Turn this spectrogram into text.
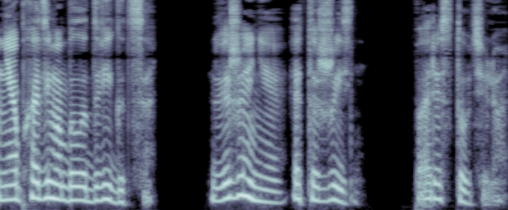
Необходимо было двигаться. Движение — это жизнь. По Аристотелю.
